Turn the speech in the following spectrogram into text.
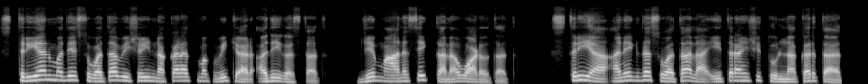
स्त्रियांमध्ये स्वतःविषयी नकारात्मक विचार अधिक असतात जे मानसिक तणाव वाढवतात. स्त्रिया अनेकदा स्वतःला इतरांशी तुलना करतात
